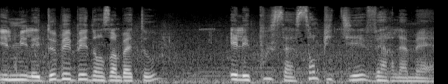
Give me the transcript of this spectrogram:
Il mit les deux bébés dans un bateau et les poussa sans pitié vers la mer.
